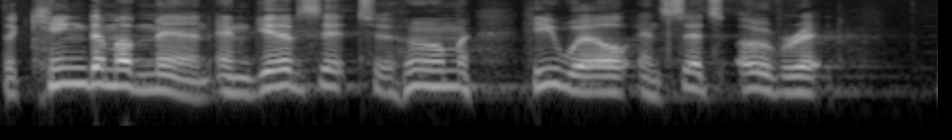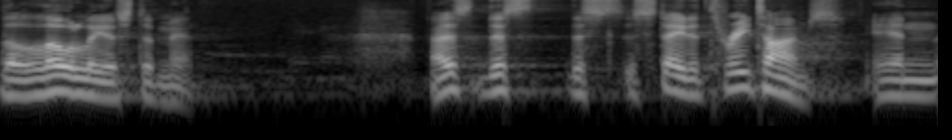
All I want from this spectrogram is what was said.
the kingdom of men and gives it to whom he will and sits over it the lowliest of men. Now, this, this, this is stated three times in,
